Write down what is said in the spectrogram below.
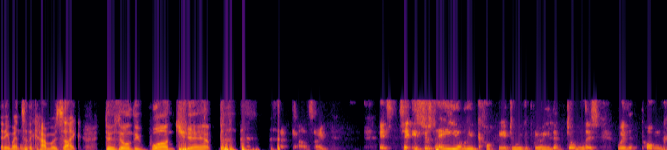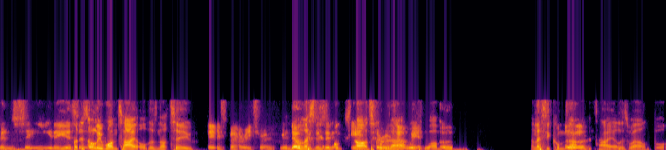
Then he went to the camera, was like, "There's only one champ." God's sake. It's it's just AEW copying WWE. They've done this with Punk and Cena. But there's only one title. There's not two, It's very true. No, unless there's Punk starts coming out with one. Uh, Unless he comes out Uh. with the title as well, but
